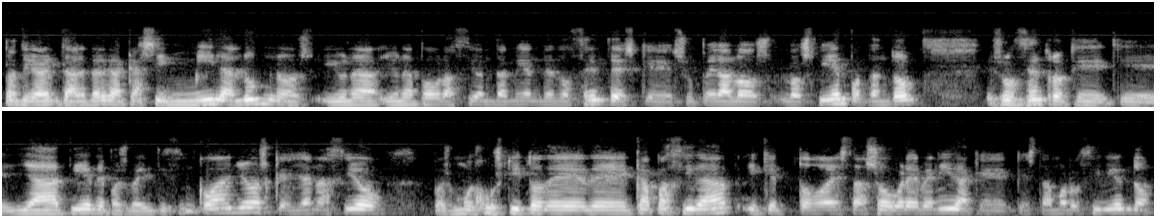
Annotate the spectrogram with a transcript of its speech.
prácticamente alberga casi mil alumnos y una, y una población también de docentes que supera los, los 100. Por tanto, es un centro que, que ya tiene pues 25 años, que ya nació pues muy justito de, capacidad y que toda esta sobrevenida que, estamos recibiendo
